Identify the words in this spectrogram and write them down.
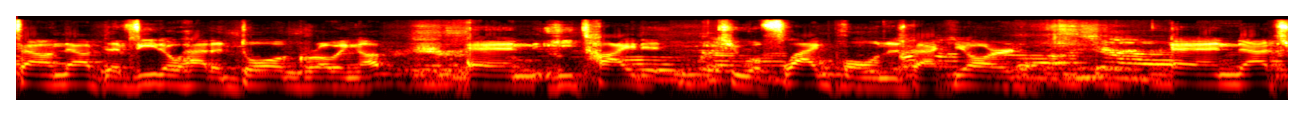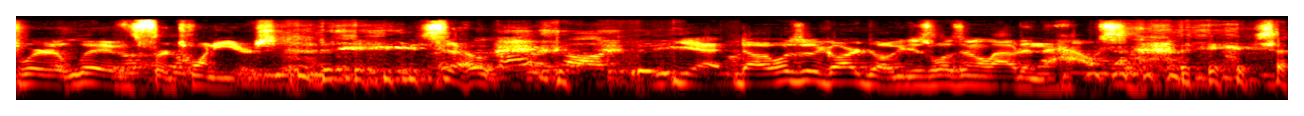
found out that Vito had a dog growing up and he tied it to a flagpole in his backyard and that's where it lived for 20 years. so yeah, no, it wasn't a guard dog. It just wasn't allowed in the house. so,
